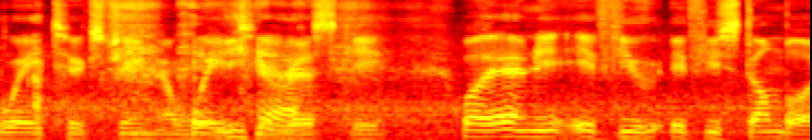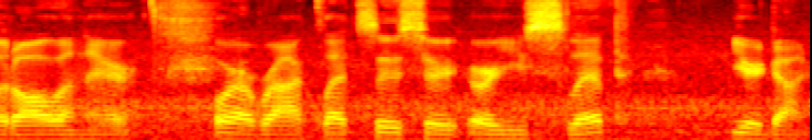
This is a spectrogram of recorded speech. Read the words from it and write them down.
way too extreme and way too risky. Well, I mean, if you if you stumble at all in there, or a rock lets loose, or, or you slip, you're done.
